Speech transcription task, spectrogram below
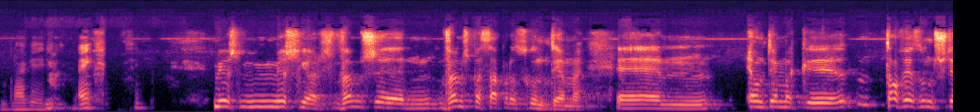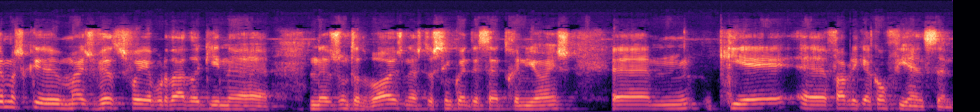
Braga é isto. É? Meus, meus senhores, vamos, eh, vamos passar para o segundo tema. Eh, é um tema que, talvez um dos temas que mais vezes foi abordado aqui na, na Junta de Voz, nestas 57 reuniões, eh, que é a Fábrica Confiança.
